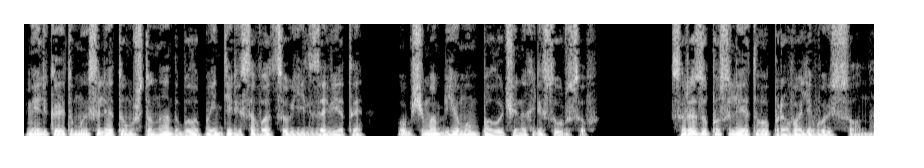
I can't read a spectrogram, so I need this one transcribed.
Мелькает мысль о том, что надо было поинтересоваться у Елизаветы общим объемом полученных ресурсов. Сразу после этого проваливаюсь сон.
